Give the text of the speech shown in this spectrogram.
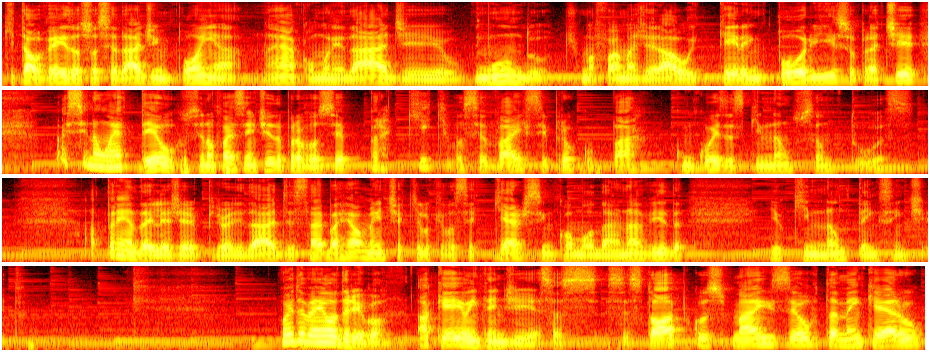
que talvez a sociedade imponha, né, a comunidade, o mundo de uma forma geral e queira impor isso para ti, mas se não é teu, se não faz sentido para você, para que que você vai se preocupar com coisas que não são tuas? Aprenda a eleger prioridades saiba realmente aquilo que você quer se incomodar na vida e o que não tem sentido. Muito bem, Rodrigo. Ok, eu entendi essas, esses tópicos, mas eu também quero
